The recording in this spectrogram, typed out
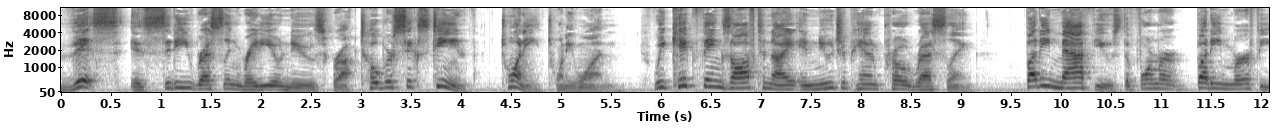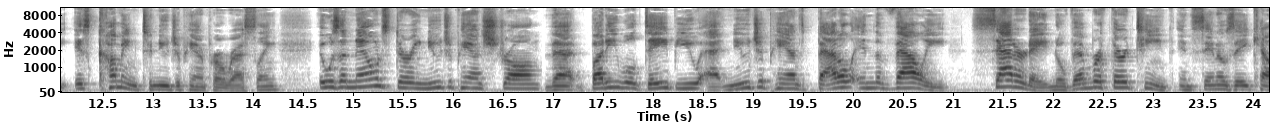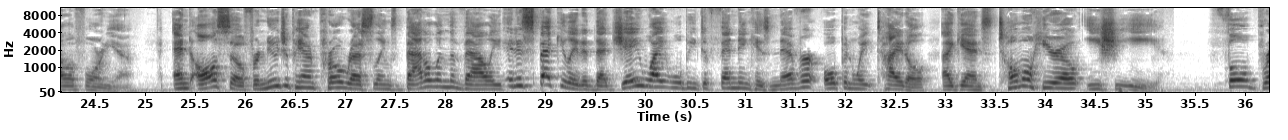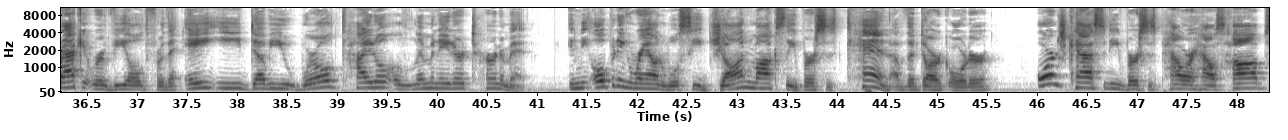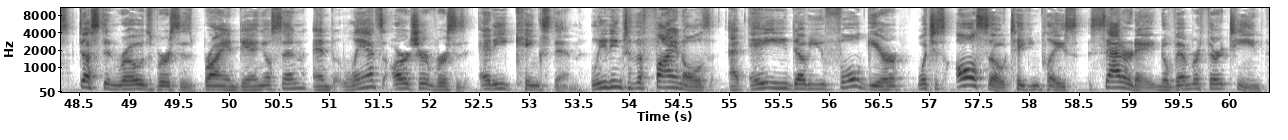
This is City Wrestling Radio News for October 16th, 2021. We kick things off tonight in New Japan Pro Wrestling. Buddy Matthews, the former Buddy Murphy, is coming to New Japan Pro Wrestling. It was announced during New Japan Strong that Buddy will debut at New Japan's Battle in the Valley Saturday, November 13th in San Jose, California. And also, for New Japan Pro Wrestling's Battle in the Valley, it is speculated that Jay White will be defending his never openweight title against Tomohiro Ishii. Full bracket revealed for the AEW World Title Eliminator Tournament. In the opening round, we'll see Jon Moxley versus 10 of the Dark Order, Orange Cassidy versus Powerhouse Hobbs, Dustin Rhodes versus Bryan Danielson, and Lance Archer versus Eddie Kingston, leading to the finals at AEW Full Gear, which is also taking place Saturday, November 13th.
